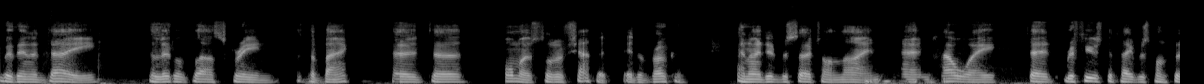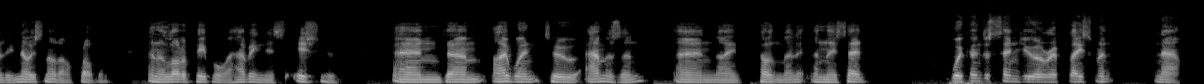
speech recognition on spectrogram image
within a day, the little glass screen at the back had uh, almost sort of shattered. It had broken. And I did research online, and Huawei said, refused to take responsibility. No, it's not our problem. And a lot of people were having this issue. And um, I went to Amazon and I told them about it, and they said, We're going to send you a replacement now.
